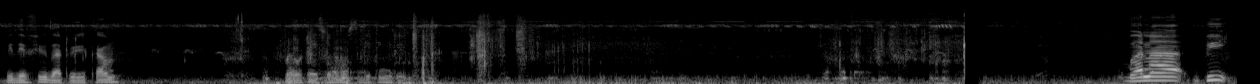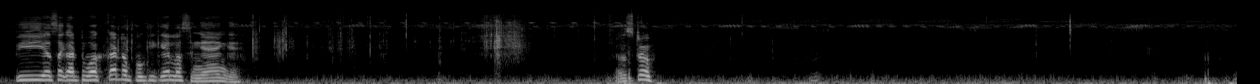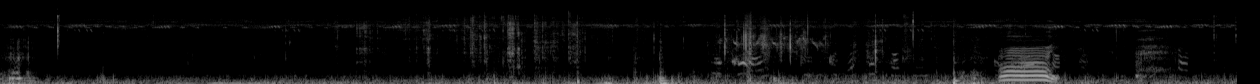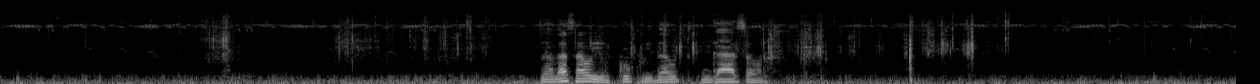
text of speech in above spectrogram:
with the few that will come. My water is almost getting ready bwana pi pi yasekatuwa kata pokikelo sing'enge Osto. That's how you cook without gas or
